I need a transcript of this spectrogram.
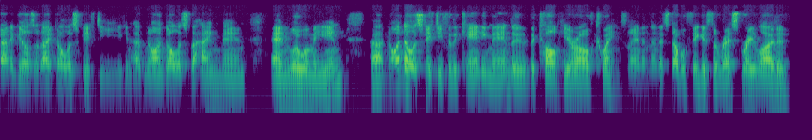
Vanna Girls at eight dollars fifty. You can have nine dollars for Hangman and Lure Me In. Uh, nine dollars fifty for the Candyman, the the cult hero of Queensland, and then it's double figures the rest. Reloaded,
